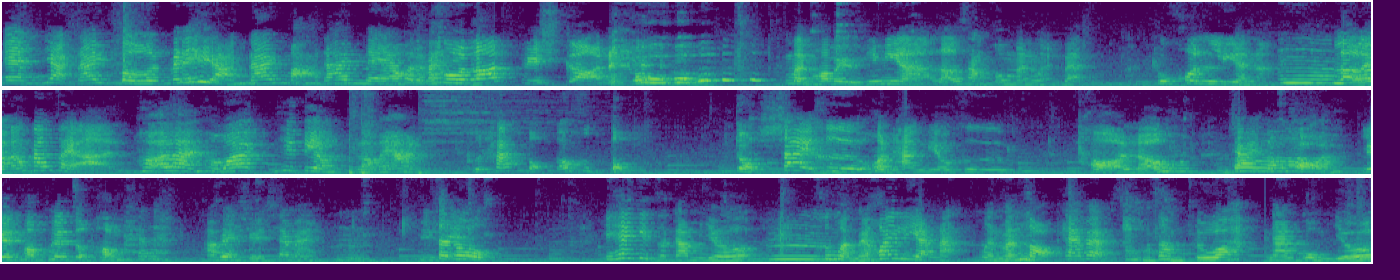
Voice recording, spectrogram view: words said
แอนอยากได้เบิร์ดไม่ได้อยากได้หมาได้แมวเข้าใจไหมกูรอดฟิชก่อนเหมือนพอไปอยู่ที่เนี่ยแล้วสังคมมันเหมือนแบบ ทุกคนเรียนอะอืมเราเลยต้องตั้งใจอ่าน เพราะอะไรเพราะว่าที่เตรียมเราไม่อ่าน คือถ้าตกก็คือตกจบ ใช่คือหนทางเดียวคือถอนแล้วใช่ต้องถอน เรียนพร้อมเพื่อนจบพร้อมแพทย์ อัปเดตชีวิตใช่ไหมมีสเฟซนุกมีให้กิจกรรมเยอะคือเหมือนไม่ค่อยเรียนอะเหมือนมันสอบแค่แบบสองสามตัว งานกลุ่มเยอะ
